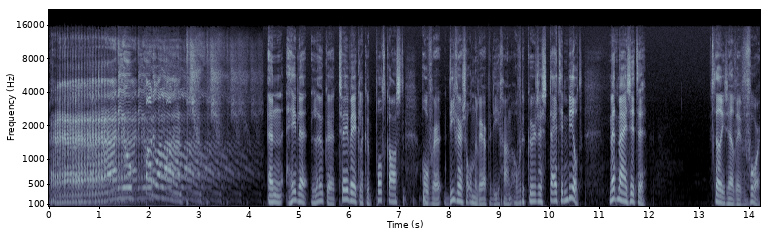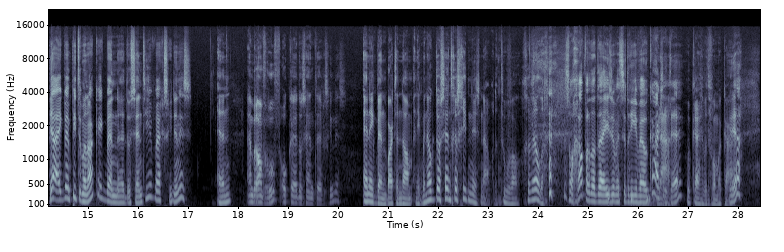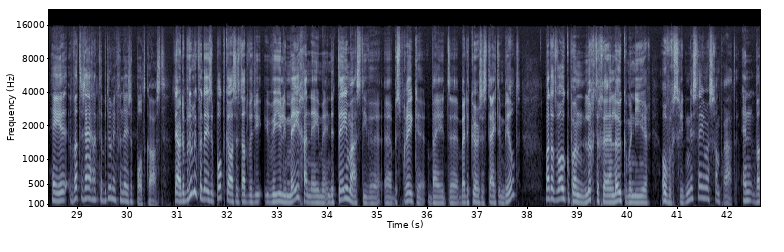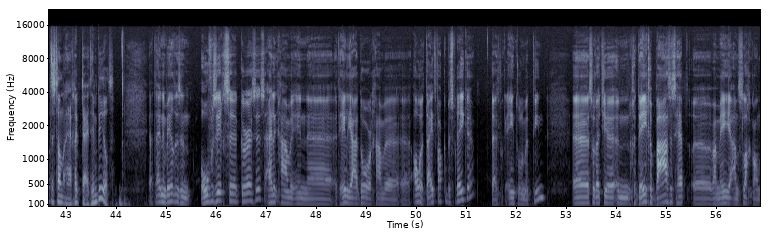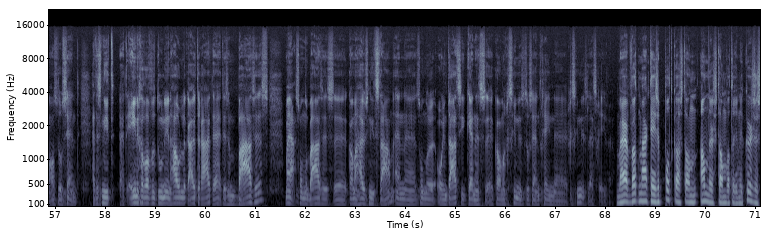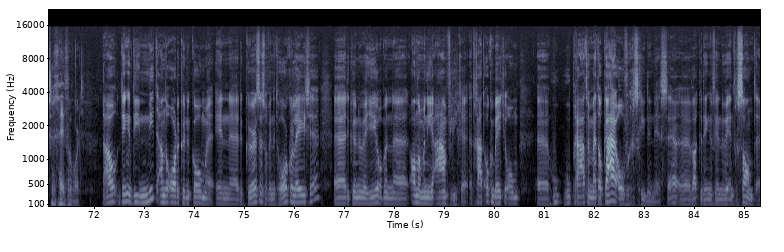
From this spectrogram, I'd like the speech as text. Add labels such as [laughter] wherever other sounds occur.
Radio Padualaan. Een hele leuke tweewekelijke podcast over diverse onderwerpen die gaan over de cursus Tijd in Beeld. Met mij zitten, stel jezelf even voor. Ja, ik ben Pieter Manak. Ik ben eh, docent hier bij geschiedenis. En, En Bram Verhoef, ook eh, docent eh, geschiedenis. En ik ben Bart en Dam en ik ben ook docent geschiedenis. Nou, wat een toeval. Geweldig. [laughs] Het is wel grappig dat wij hier zo met z'n drieën bij elkaar Nou, zitten, hè? Hoe krijgen we het voor elkaar? Ja. Hey, eh, wat is eigenlijk de bedoeling van deze podcast? Nou, de bedoeling van deze podcast is dat we, we jullie mee gaan nemen in de thema's die we eh, bespreken bij, het, eh, bij de cursus Tijd in Beeld. Maar dat we ook op een luchtige en leuke manier over geschiedenisthema's gaan praten. En wat is dan eigenlijk Tijd in Beeld? Ja, Tijd in Beeld is een overzichtscursus. Eigenlijk gaan we in eh, het hele jaar door gaan we, eh, alle tijdvakken bespreken. Tijdvak 1 tot en met 10. Eh, zodat je een gedegen basis hebt waarmee je aan de slag kan als docent. Het is niet het enige wat we doen inhoudelijk uiteraard. Hè. Het is een basis. Maar ja, zonder basis kan een huis niet staan. En zonder oriëntatiekennis kan een geschiedenisdocent geen geschiedenisles geven. Maar wat maakt deze podcast dan anders dan wat er in de cursus gegeven wordt? Nou, dingen die niet aan de orde kunnen komen in eh, de cursus of in het hoorcollege, eh, die kunnen we hier op een eh, andere manier aanvliegen. Het gaat ook een beetje om hoe, hoe praten we met elkaar over geschiedenis? Hè? Welke dingen vinden we interessant?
